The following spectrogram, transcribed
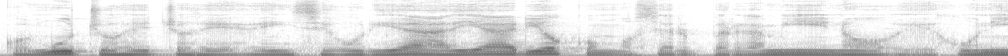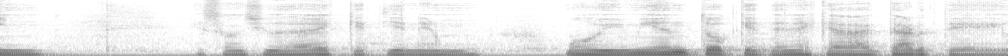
con muchos hechos de, inseguridad a diario, como ser Pergamino, eh, Junín, que son ciudades que tienen un movimiento que tenés que adaptarte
